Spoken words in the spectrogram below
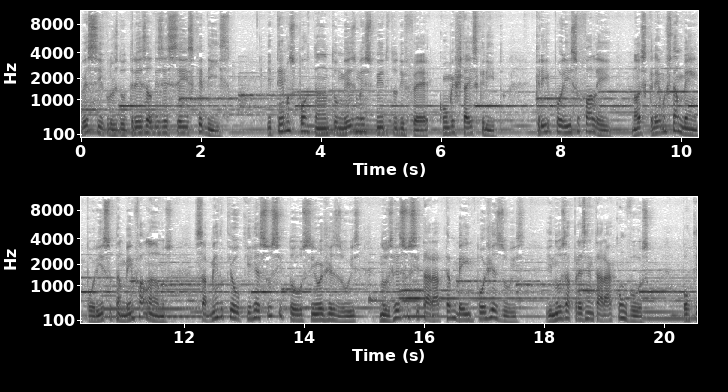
versículos do 13 ao 16, que diz: E temos, portanto, o mesmo espírito de fé, como está escrito Cri, por isso falei. Nós cremos também, por isso também falamos, sabendo que o que ressuscitou o Senhor Jesus nos ressuscitará também por Jesus e nos apresentará convosco, porque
